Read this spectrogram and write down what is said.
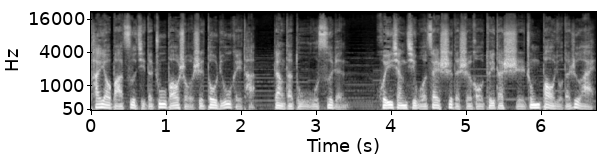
她要把自己的珠宝首饰都留给他，让他睹物思人，回想起我在世的时候对他始终抱有的热爱，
